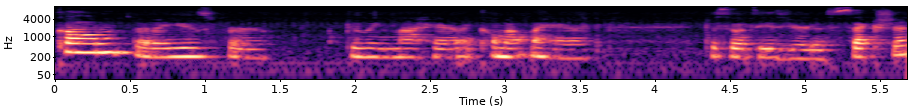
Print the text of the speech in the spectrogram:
comb that I use for doing my hair. I comb out my hair just so it's easier to section.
